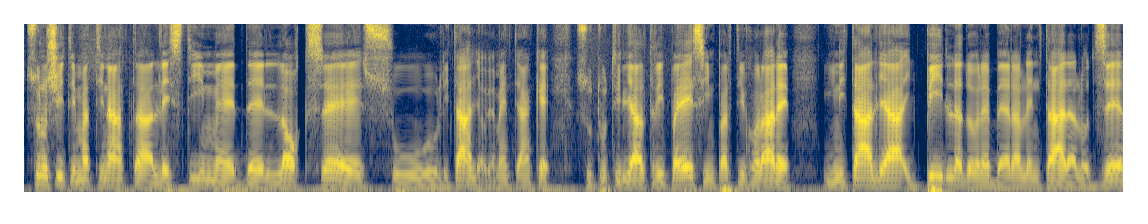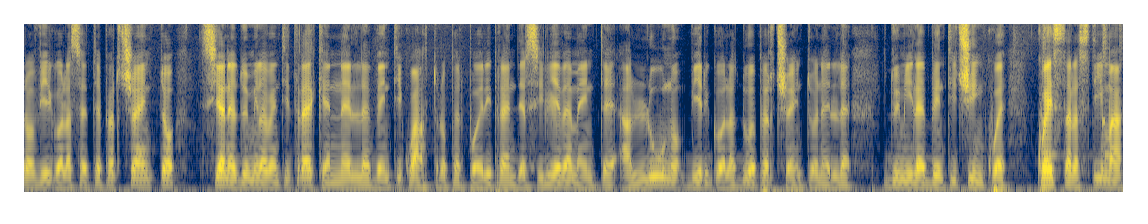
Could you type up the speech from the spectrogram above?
Sono uscite in mattinata le stime dell'Ocse sull'Italia, ovviamente anche su tutti gli altri paesi, in particolare in Italia il PIL dovrebbe rallentare allo 0,7% sia nel 2023 che nel 2024 per poi riprendersi lievemente all'1,2% nel 2025. Questa è la stima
